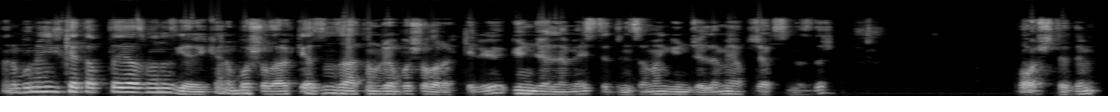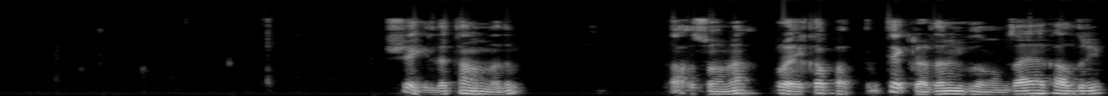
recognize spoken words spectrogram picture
Hani bunu ilk etapta yazmanız gerekiyor. Yani boş olarak yazın zaten oraya boş olarak geliyor. Güncelleme istediğiniz zaman güncelleme yapacaksınızdır. Boş dedim. Şekilde tanımladım. Daha sonra burayı kapattım. Tekrardan uygulamamızı ayağa kaldırayım.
